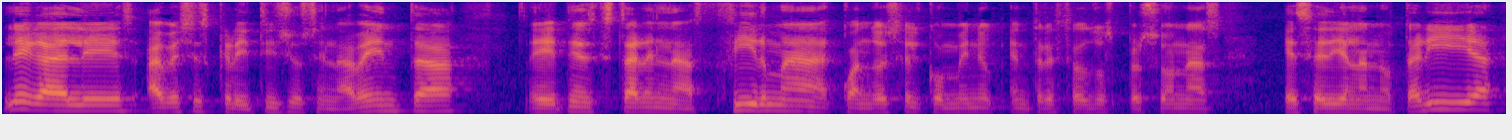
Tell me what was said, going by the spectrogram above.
legales, a veces crediticios en la venta, eh, tienes que estar en la firma cuando es el convenio entre estas dos personas ese día en la notaría,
